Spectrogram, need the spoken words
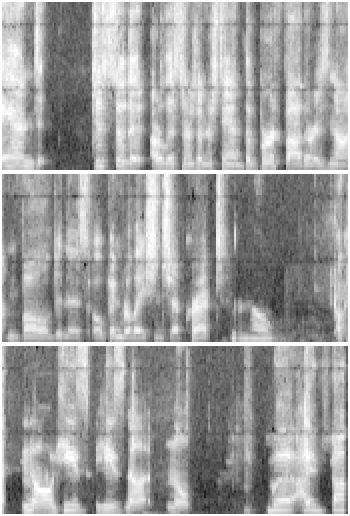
And just so that our listeners understand, the birth father is not involved in this open relationship, correct? No. Okay. No, he's he's not. No. But I found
